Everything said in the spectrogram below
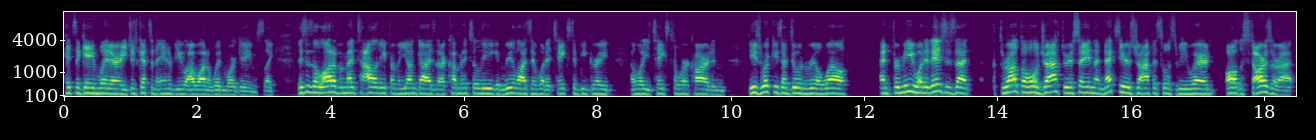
hits a game winner. He just gets an interview. I want to win more games. Like this is a lot of a mentality from a young guys that are coming into the league and realizing what it takes to be great and what it takes to work hard. And these rookies are doing real well. And for me, what it is is that throughout the whole draft, we were saying that next year's draft is supposed to be where all the stars are at,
